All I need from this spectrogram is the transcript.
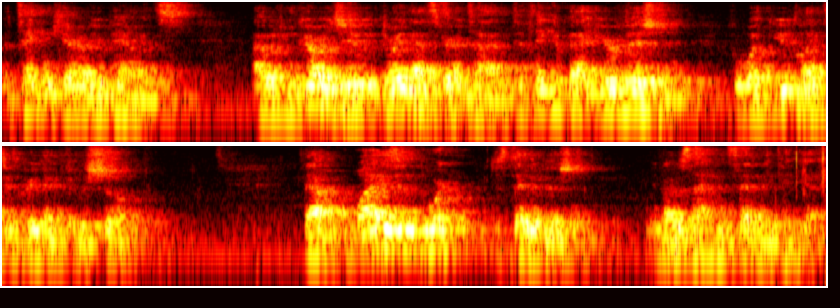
or taking care of your parents, I would encourage you during that spare time to think about your vision for what you'd like to create for the shul. Now, why is it important to state a vision? You notice I haven't said anything yet.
